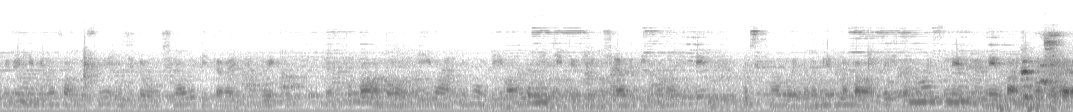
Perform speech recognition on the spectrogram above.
ぜひぜひ皆さんですね、一度調べていただいて、ブイクであるとか、あとはビーガン、日本ビーガンコミュニティというふうに調べていただいて、もし賛同いただける方は、ぜひともですね、メンバーになっていただ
